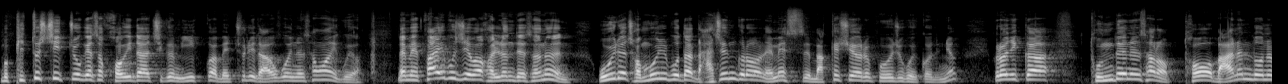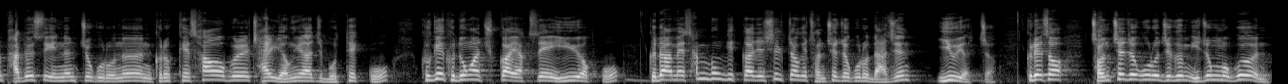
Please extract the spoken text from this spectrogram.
뭐 B2C 쪽에서 거의 다 지금 이익과 매출이 나오고 있는 상황이고요. 그다음에 5G와 관련돼서는 오히려 전무일보다 낮은 그런 MS 마켓 쉐어를 보여주고 있거든요. 그러니까 돈 되는 산업, 더 많은 돈을 받을 수 있는 쪽으로는 그렇게 사업을 잘 영위하지 못했고 그게 그동안 주가 약세의 이유였고 그다음에 3분기까지 실적이 전체적으로 낮은 이유였죠. 그래서 전체적으로 지금 이 종목은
